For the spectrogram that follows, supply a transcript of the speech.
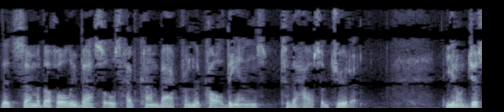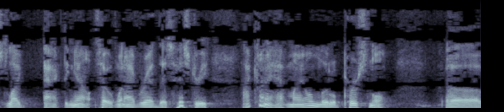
that some of the holy vessels have come back from the Chaldeans to the house of Judah. You know, just like acting out. So when I've read this history, I kind of have my own little personal uh,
